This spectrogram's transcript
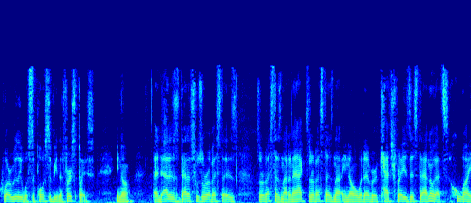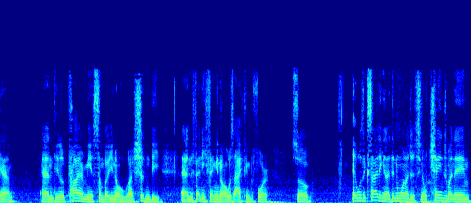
who I really was supposed to be in the first place, you know? And that is, that is who Zoravesta is. Zoravesta is not an act. Zoravesta is not, you know, whatever catchphrase, this, that. No, that's who I am. And, you know, prior me is somebody, you know, who I shouldn't be. And if anything, you know, I was acting before. So it was exciting and I didn't want to just, you know, change my name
